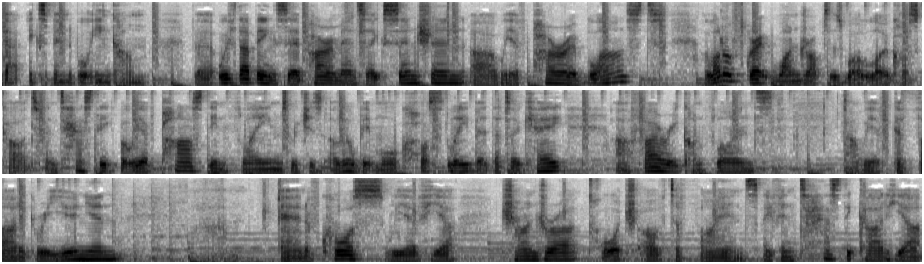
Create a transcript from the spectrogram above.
that expendable income. But with that being said, Pyromancer Ascension, uh, we have Pyroblast, a lot of great one drops as well, low cost cards, fantastic. But we have Past in Flames, which is a little bit more costly, but that's okay. Uh, Fiery Confluence, uh, we have Cathartic Reunion, um, and of course, we have here Chandra Torch of Defiance, a fantastic card here.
